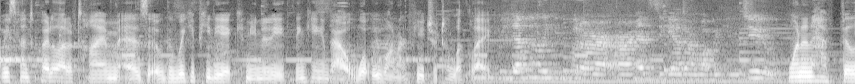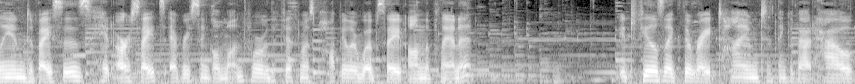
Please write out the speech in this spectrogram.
We spent quite a lot of time as the Wikipedia community thinking about what we want our future to look like. We definitely can put our, our heads together on what we can do. One and a half billion devices hit our sites every single month. We're the fifth most popular website on the planet. It feels like the right time to think about how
